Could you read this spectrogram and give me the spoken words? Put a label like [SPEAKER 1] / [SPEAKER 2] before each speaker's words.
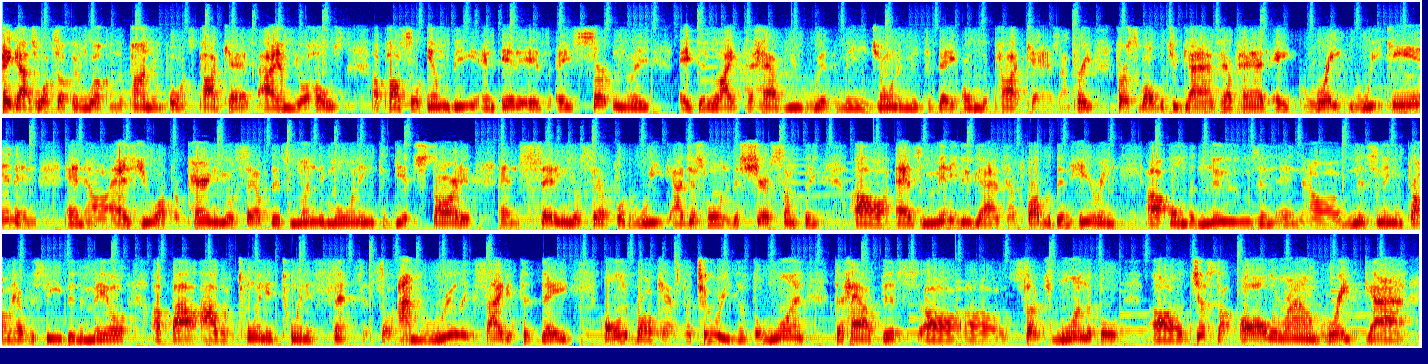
[SPEAKER 1] Hey guys, what's up and welcome to Pondering Points Podcast. I am your host, Apostle MB, and it is a certainly a delight to have you with me, joining me today on the podcast. I pray, first of all, that you guys have had a great weekend, and and uh, as you are preparing yourself this Monday morning to get started and setting yourself for the week, I just wanted to share something. Uh, as many of you guys have probably been hearing uh, on the news and and uh, listening, and probably have received in the mail about our 2020 census. So I'm really excited today on the broadcast for two reasons. For one, to have this uh, uh, such wonderful, uh, just an all-around great guy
